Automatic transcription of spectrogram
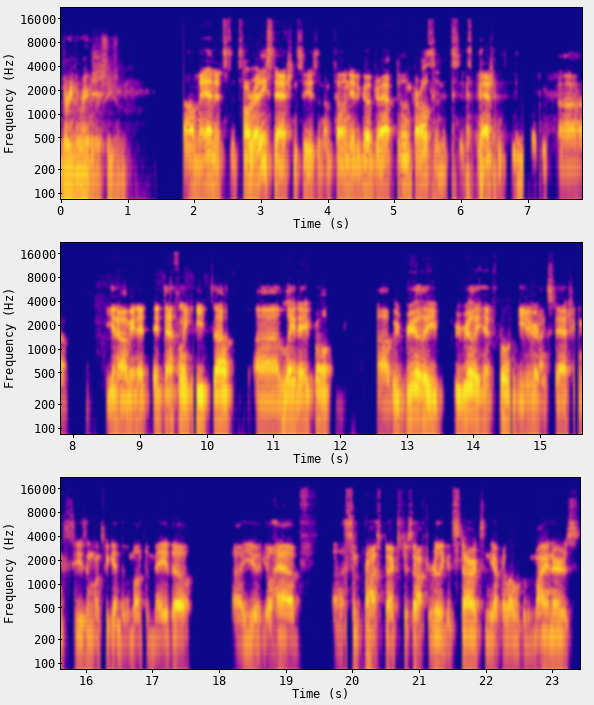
during the regular season? Oh man, it's it's already stashing season. I'm telling you to go draft Dylan Carlson. It's it's stashing season. Uh, you know, I mean, it, it definitely heats up uh, late April. Uh, we really we really hit full gear on stashing season once we get into the month of May, though. Uh, you you'll have uh, some prospects just after really good starts in the upper levels of the minors.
